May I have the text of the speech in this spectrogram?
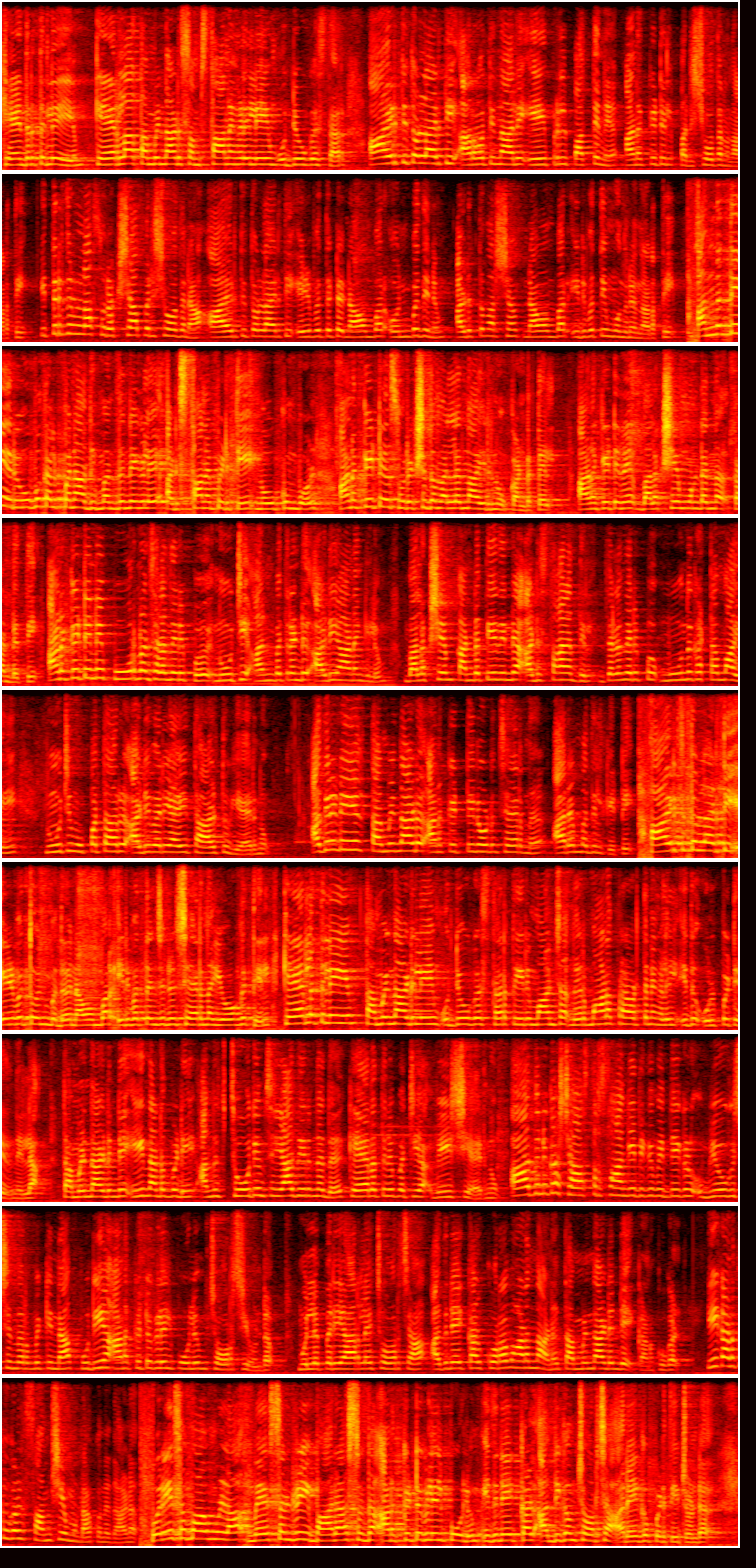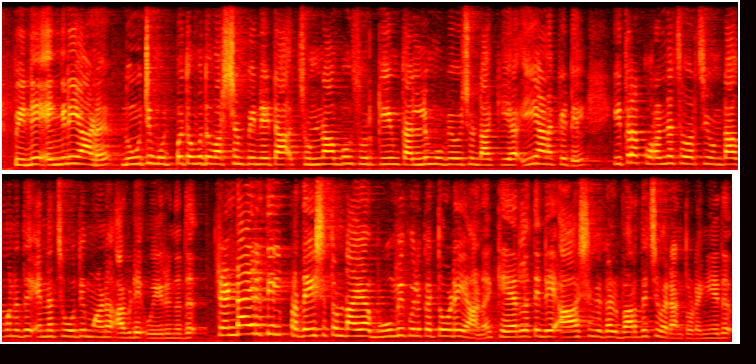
കേന്ദ്രത്തിലെയും കേരള തമിഴ്നാട് സംസ്ഥാനങ്ങളിലെയും ഉദ്യോഗസ്ഥർ ആയിരത്തി തൊള്ളായിരത്തി അറുപത്തിനാല് ഏപ്രിൽ പത്തിന് അണക്കെട്ടിൽ പരിശോധന നടത്തി. ഇത്തരത്തിലുള്ള സുരക്ഷാ പരിശോധന ആയിരത്തി തൊള്ളായിരത്തി എഴുപത്തെട്ട് നവംബർ ഒൻപതിനും അടുത്ത വർഷം നവംബർ ഇരുപത്തിമൂന്നിനും നടത്തി. അന്നത്തെ രൂപകൽപ്പന നിബന്ധനകളെ അടിസ്ഥാനപ്പെടുത്തി നോക്കുമ്പോൾ അണക്കെട്ട് സുരക്ഷിതമല്ലെന്നായിരുന്നു കണ്ടെത്തൽ. അണക്കെട്ടിന് ബലക്ഷയമുണ്ടെന്ന് കണ്ടെത്തി. അണക്കെട്ടിന്റെ പൂർണ ജലനിരപ്പ് നൂറ്റി അൻപത്തിരണ്ട് അടിയാണെങ്കിലും ബലക്ഷയം കണ്ടെത്തിയതിന്റെ അടിസ്ഥാനത്തിൽ ജലനിരപ്പ് മൂന്ന് ഘട്ടമായി നൂറ്റി മുപ്പത്തി ആറ് അടി വരെയായി താഴ്ത്തുകയായിരുന്നു. അതിനിടയിൽ തമിഴ്നാട് അണക്കെട്ടിനോട് ചേർന്ന് അരമതിൽ കിട്ടി. ആയിരത്തി തൊള്ളായിരത്തി എഴുപത്തി ഒൻപത് നവംബർ ഇരുപത്തിയഞ്ചിന് ചേർന്ന യോഗത്തിൽ കേരളത്തിലെയും തമിഴ്നാട്ടിലെയും ഉദ്യോഗസ്ഥർ തീരുമാനിച്ച നിർമ്മാണ പ്രവർത്തനങ്ങളിൽ ഇത് ഉൾപ്പെട്ടിരുന്നില്ല. തമിഴ്നാടിന്റെ ഈ നടപടി അന്ന് ചോദ്യം ചെയ്യാതിരുന്നത് കേരളത്തിന് പറ്റിയ വീഴ്ചയായിരുന്നു. ആധുനിക ശാസ്ത്ര സാങ്കേതിക വിദ്യകൾ ഉപയോഗിച്ച് നിർമ്മിക്കുന്ന പുതിയ അണക്കെട്ടുകളിൽ പോലും ചോർച്ചയുണ്ട്. മുല്ലപ്പെരിയാറിലെ ചോർച്ച അതിനേക്കാൾ കുറവാണെന്നാണ് തമിഴ്നാടിന്റെ കണക്കുകൾ. ഈ കണക്കുകൾ സംശയമുണ്ടാക്കുന്നതാണ്. ഒരേ സ്വഭാവമുള്ള മേസൺറി ഭാരാശ്രിത അണക്കെട്ടുകളിൽ പോലും ഇതിനേക്കാൾ അധികം ചോർച്ച രേഖപ്പെടുത്തിയിട്ടുണ്ട്. പിന്നെ എങ്ങനെയാണ് നൂറ്റി മുപ്പത്തൊമ്പത് വർഷം പിന്നിട്ട ചുണ്ണാമ്പും സുർക്കിയും കല്ലും ഉപയോഗിച്ചുണ്ടാക്കിയ ഈ അണക്കെട്ടിൽ ഇത്ര കുറഞ്ഞ ചോർച്ച ഉണ്ടാകുന്നത് എന്ന ചോദ്യമാണ് അവിടെ ഉയരുന്നത്. രണ്ടായിരത്തിൽ പ്രദേശത്തുണ്ടായ ഭൂമി കുലുക്കത്തോടെയാണ് കേരളത്തിന്റെ ആശങ്കകൾ വർദ്ധിച്ചു വരാൻ തുടങ്ങിയത്.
